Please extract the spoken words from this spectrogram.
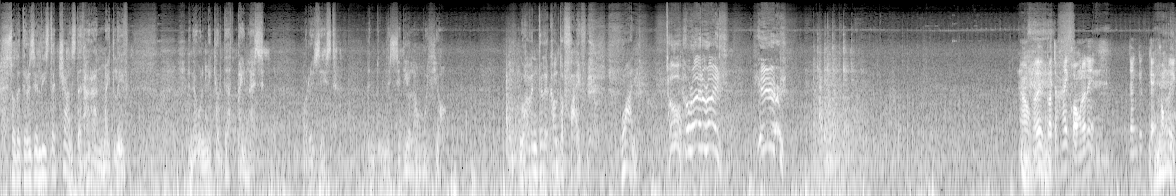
so that there is at least a chance that Haran might live. And I will make your death painless. Or resist, and doom the city along with you. You have until the count of five. One, two, All right, all right. Here. เอาเฮ้ย ก็จะให้ของแล้วนี่ ยังจะแกะของอีก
